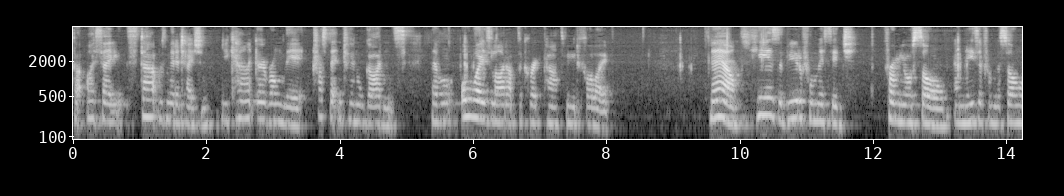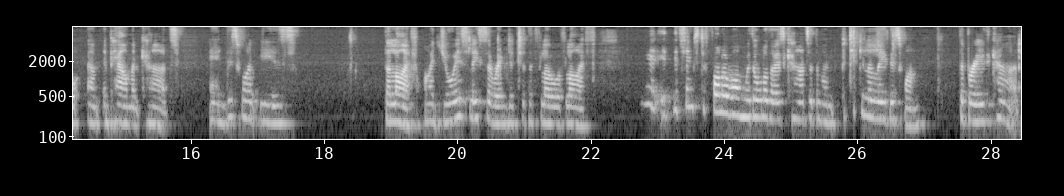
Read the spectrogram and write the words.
but I say start with meditation. You can't go wrong there. Trust that internal guidance. They will always light up the correct path for you to follow. Now, here's a beautiful message from your soul, and these are from the Soul um, Empowerment cards. And this one is the life. I joyously surrendered to the flow of life it, it seems to follow on with all of those cards at the moment, particularly this one, the breathe card.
